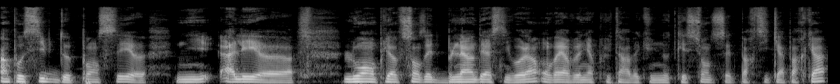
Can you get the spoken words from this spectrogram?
impossible de penser euh, ni aller euh, loin en playoff sans être blindé à ce niveau-là. On va y revenir plus tard avec une autre question de cette partie cas par cas.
